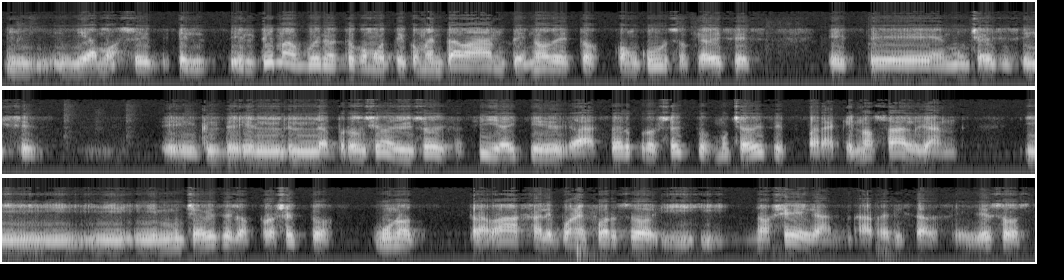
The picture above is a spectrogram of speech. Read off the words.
digamos, el, el, tema, bueno, esto como te comentaba antes, ¿no? De estos concursos que a veces, este, muchas veces se dice, eh, la producción audiovisual es así, hay que hacer proyectos muchas veces para que no salgan y, y, muchas veces los proyectos uno trabaja, le pone esfuerzo y, no llegan a realizarse. Y de esos,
